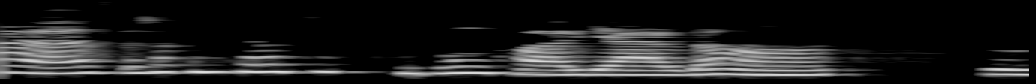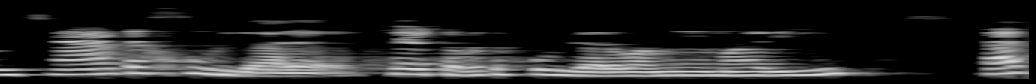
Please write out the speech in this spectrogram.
هست داشتم فکر که اون کارگردان کرده خوبی داره. چه ارتباط خوبی داره با معماری؟ بعد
